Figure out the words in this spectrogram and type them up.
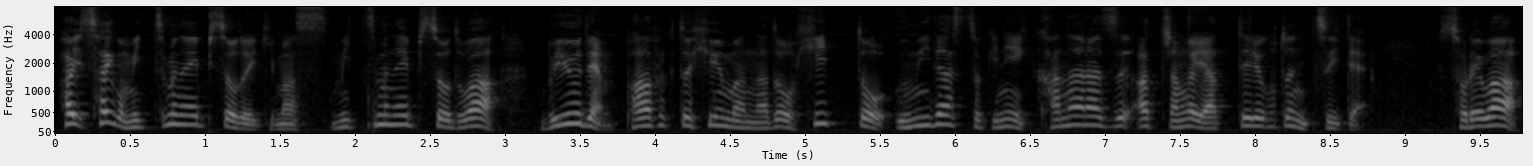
はい最後3つ目のエピソードいきます。3つ目のエピソードは武勇伝パーフェクトヒューマンなどヒットを生み出す時に必ずあっちゃんがやっていることについて。それは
